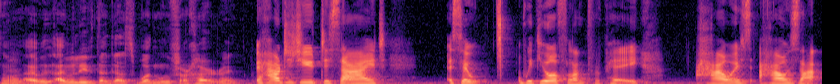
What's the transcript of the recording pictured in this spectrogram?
no, I, I believe that that's what moves our heart, right? How did you decide? So, with your philanthropy, how is how is that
